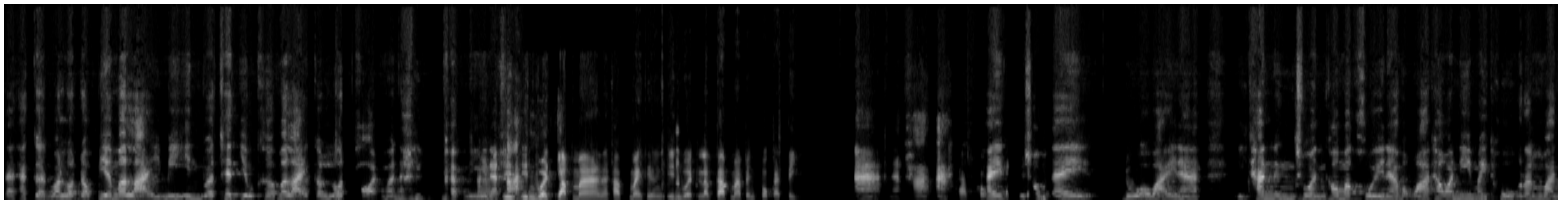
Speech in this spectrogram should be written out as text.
แต่ถ้าเกิดว่าลดดอกเบี้ยเมื่อไหร่ มี inverted yield curve เมื่อไหร่ก็ลดพอร์ตเมื่อนั้นแบบนี้อ่านะคะอินเว invert กลับมานะครับ หมายถึงอินเว r ร์แล้วกลับมาเป็นปกติ อ่านะคะอะครับผมให้คุณผู้ชมได้ดูเอาไว้นะ อีกท่านหนึ่งชวนเข้ามาคุยนะ บอกว่าถ้าวันนี้ไม่ถูกรางวัล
